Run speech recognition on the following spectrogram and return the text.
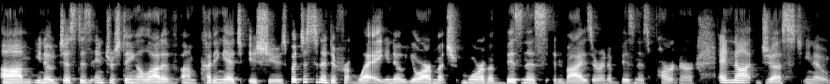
um, you know, just as interesting. A lot of um, cutting edge issues, but just in a different way. You know, you are much more of a business advisor and a business partner, and not just you know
